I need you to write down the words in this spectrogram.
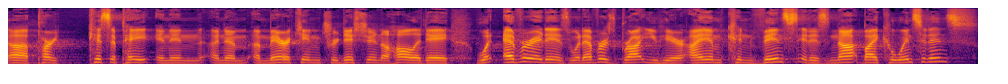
uh, participate in an, an American tradition, a holiday. Whatever it is, whatever's brought you here, I am convinced it is not by coincidence.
